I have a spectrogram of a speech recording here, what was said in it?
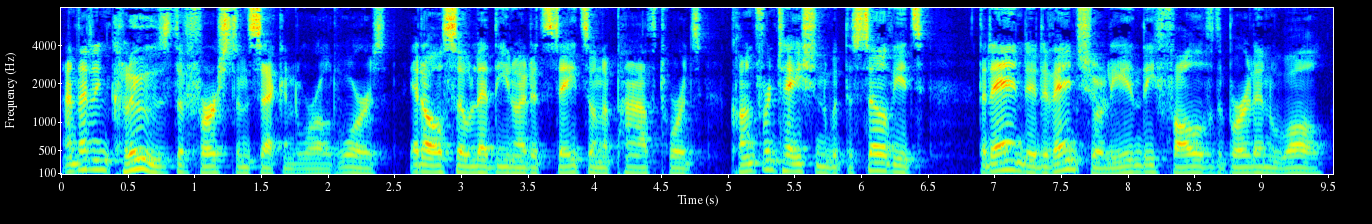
and that includes the First and Second World Wars. It also led the United States on a path towards confrontation with the Soviets that ended eventually in the fall of the Berlin Wall.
